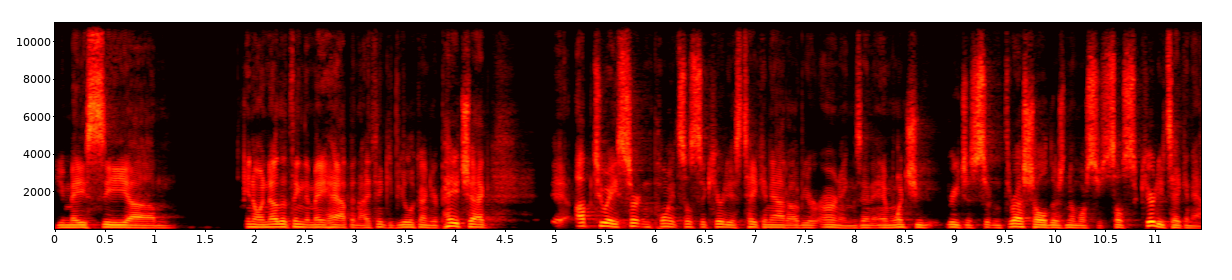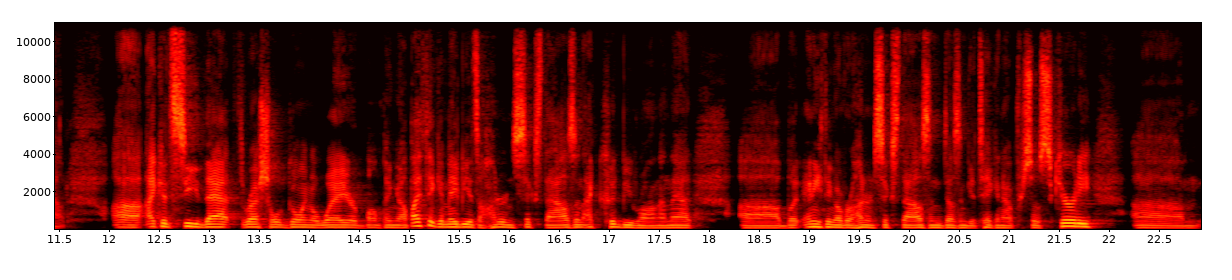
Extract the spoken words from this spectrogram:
you may see, um, you know, another thing that may happen, I think if you look on your paycheck, up to a certain point, Social Security is taken out of your earnings. And, and once you reach a certain threshold, there's no more Social Security taken out. Uh, I could see that threshold going away or bumping up. I think it maybe it's 106,000. I could be wrong on that. Uh, but anything over 106,000 doesn't get taken out for Social Security. Um,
